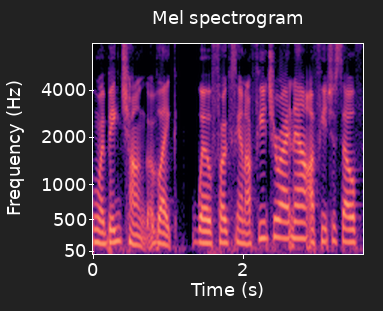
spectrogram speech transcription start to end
well, my big chunk of like we're focusing on our future right now, our future self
